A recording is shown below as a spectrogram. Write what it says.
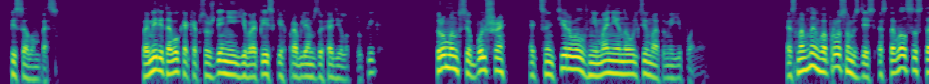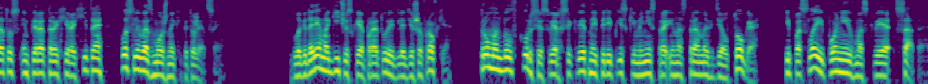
— писал Умбес. По мере того, как обсуждение европейских проблем заходило в тупик, Труман все больше акцентировал внимание на ультиматуме Японии. Основным вопросом здесь оставался статус императора Хирохита после возможной капитуляции. Благодаря магической аппаратуре для дешифровки, Труман был в курсе сверхсекретной переписки министра иностранных дел Тога и посла Японии в Москве Сата.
